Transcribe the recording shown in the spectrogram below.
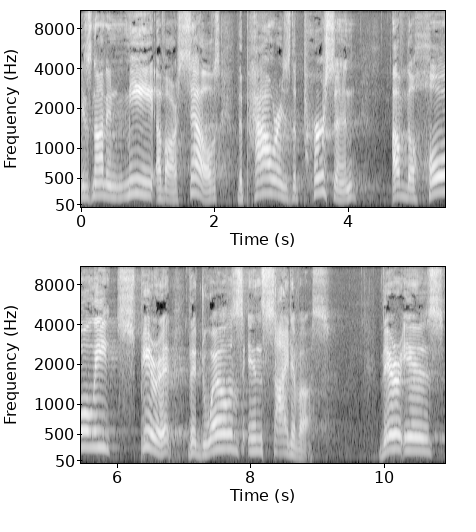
is not in me of ourselves. The power is the person of the Holy Spirit that dwells inside of us. There is,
